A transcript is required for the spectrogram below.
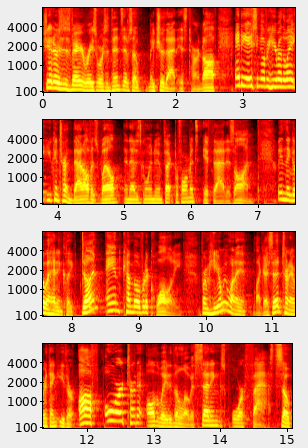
shaders is very resource intensive, so make sure that is turned off. Anti-aliasing over here, by the way, you can turn that off as well, and that is going to affect performance if that is on. And then go ahead and click done and come over to quality. From here, we want to, like I said, turn everything either off or turn it all the way to the lowest settings or fast. So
